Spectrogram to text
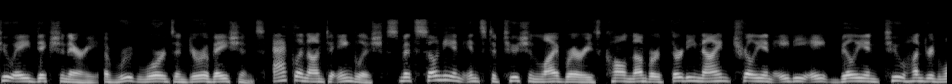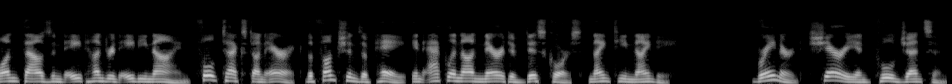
2A Dictionary, of Root Words and Derivations, Aklanon to English, Smithsonian Institution Libraries Call Number 39088201,889 9, Full text on Eric, The Functions of Hay, in Aklanon Narrative Discourse, 1990. Brainerd, Sherry and Poole Jensen.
